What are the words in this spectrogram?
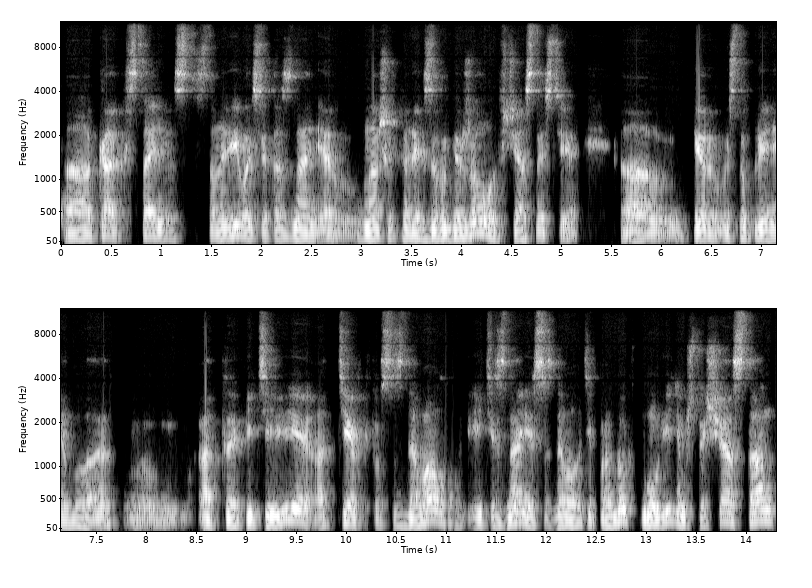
как становилось это знание у наших коллег за рубежом, в частности, а, первое выступление было от PTV, от тех, кто создавал эти знания, создавал эти продукты. Мы увидим, что сейчас там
